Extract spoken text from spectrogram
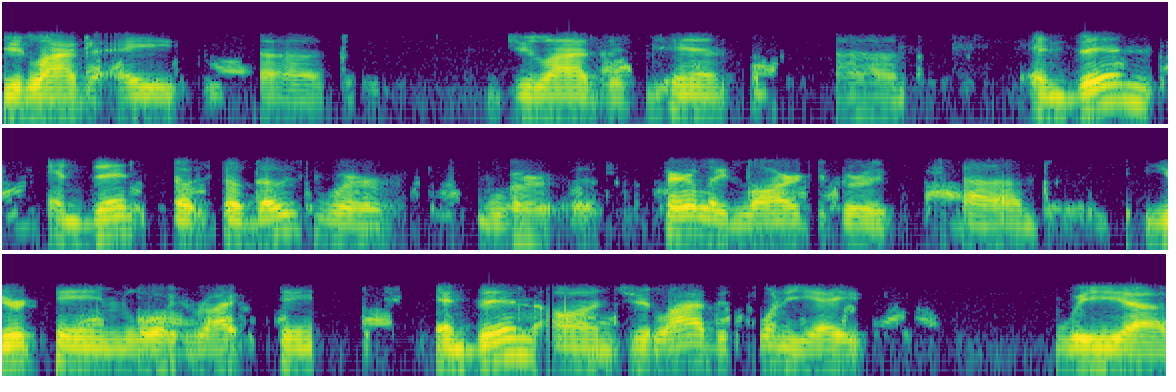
July the 8th, uh, July the 10th, um, and then and then so, so those were were fairly large groups. Um, your team, Lloyd Wright's team, and then on July the 28th, we uh,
